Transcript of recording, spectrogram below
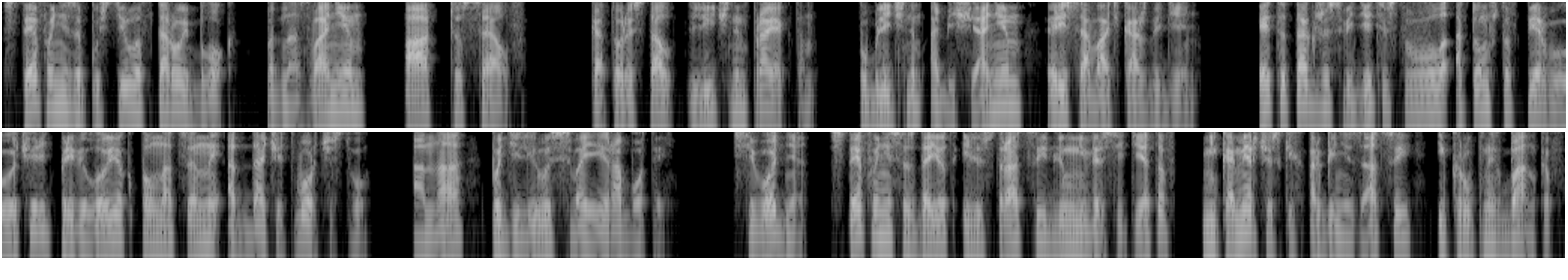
Стефани запустила второй блог под названием Art to Self, который стал личным проектом, публичным обещанием рисовать каждый день. Это также свидетельствовало о том, что в первую очередь привело ее к полноценной отдаче творчеству. Она поделилась своей работой. Сегодня Стефани создает иллюстрации для университетов, некоммерческих организаций и крупных банков.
